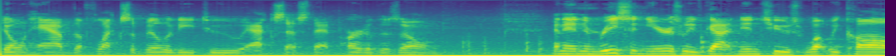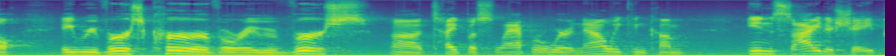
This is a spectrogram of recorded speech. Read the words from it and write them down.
don't have the flexibility to access that part of the zone. And then in recent years, we've gotten into what we call a reverse curve or a reverse uh, type of slapper where now we can come inside a shape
